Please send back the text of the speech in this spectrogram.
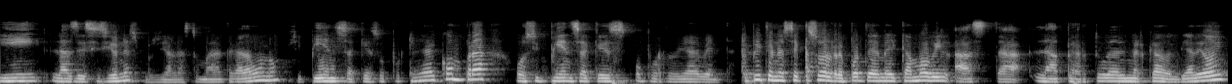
y las decisiones pues ya las tomará cada uno, si piensa que es oportunidad de compra o si piensa que es oportunidad de venta. Repito, en este caso el reporte de América Móvil hasta la apertura del mercado del día de hoy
